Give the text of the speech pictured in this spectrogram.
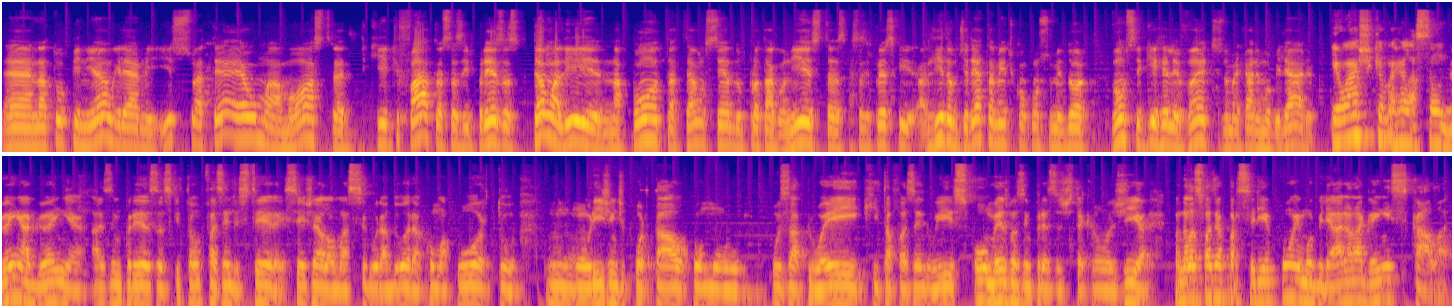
É, na tua opinião, Guilherme, isso até é uma amostra de que, de fato, essas empresas estão ali na ponta, estão sendo protagonistas, essas empresas que lidam diretamente com o consumidor vão seguir relevantes no mercado imobiliário? Eu acho que é uma relação ganha-ganha as empresas que estão fazendo esteira, seja ela uma seguradora como a Porto, uma origem de portal como o Zapway, que está fazendo isso, ou mesmo as empresas de tecnologia, quando elas fazem a parceria com a imobiliária, ela ganha escala.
